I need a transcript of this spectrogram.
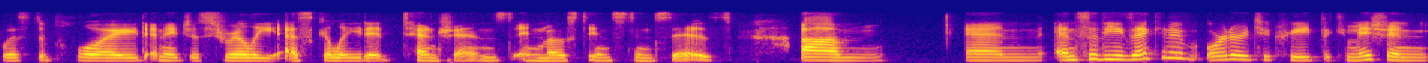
was deployed, and it just really escalated tensions in most instances. Um, and and so the executive order to create the commission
